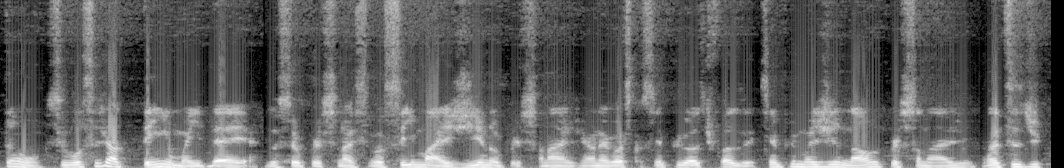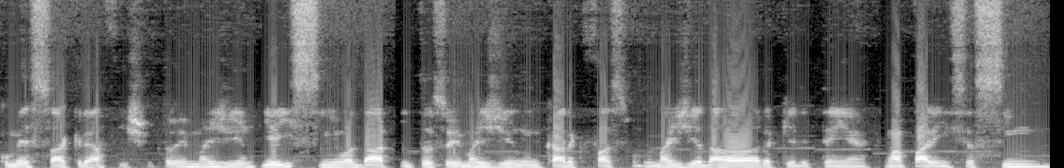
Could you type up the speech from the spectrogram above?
Então, se você já tem uma ideia do seu personagem, se você imagina o personagem, é um negócio que eu sempre gosto de fazer. Sempre imaginar o personagem antes de começar a criar a ficha. Então eu imagino, e aí sim eu adapto. Então se eu imagino um cara que faça uma magia da hora, que ele tenha uma aparência assim,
